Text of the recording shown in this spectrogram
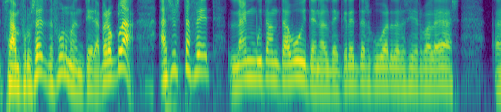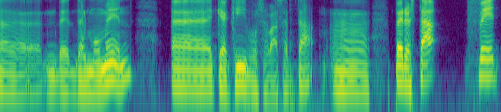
Sant Francesc de Formentera. Però clar, això està fet l'any 88 en el decret del govern de les Illes Balears eh, de, del moment, eh, que aquí pues, se va acceptar, eh, però està fet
